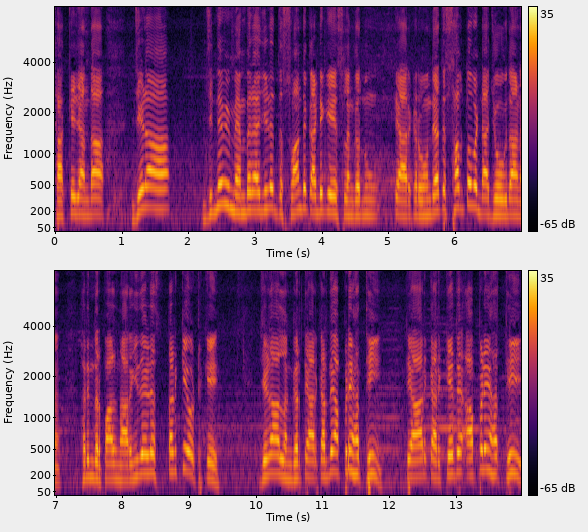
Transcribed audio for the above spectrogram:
ਛੱਕ ਕੇ ਜਾਂਦਾ। ਜਿਹੜਾ ਜਿੰਨੇ ਵੀ ਮੈਂਬਰ ਆ ਜਿਹੜੇ ਦਸਵੰਧ ਕੱਢ ਕੇ ਇਸ ਲੰਗਰ ਨੂੰ ਤਿਆਰ ਕਰਵਾਉਂਦੇ ਆ, ਤੇ ਸਭ ਤੋਂ ਵੱਡਾ ਯੋਗਦਾਨ ਹਰਿੰਦਰਪਾਲ ਨਾਰੰਗੀ ਦਾ ਜਿਹੜਾ ਤੜਕੇ ਉੱਠ ਕੇ ਜਿਹੜਾ ਲੰਗਰ ਤਿਆਰ ਕਰਦੇ ਆਪਣੇ ਹੱਥੀਂ ਤਿਆਰ ਕਰਕੇ ਤੇ ਆਪਣੇ ਹੱਥੀਂ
